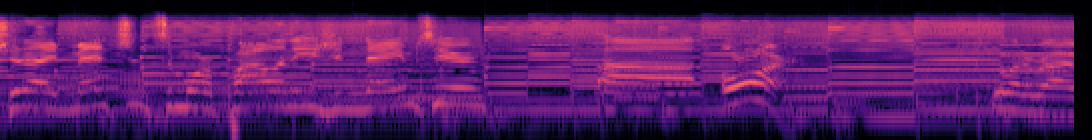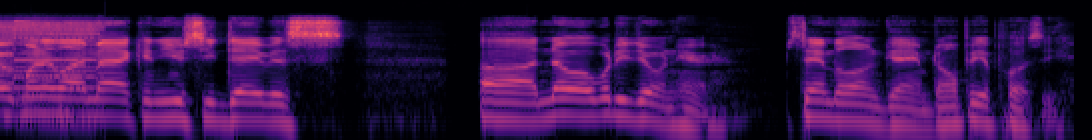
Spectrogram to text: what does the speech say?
Should I mention some more Polynesian names here? Uh, or you want to ride with Moneyline Mac and UC Davis? Uh, Noah, what are you doing here? Standalone game. Don't be a pussy.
